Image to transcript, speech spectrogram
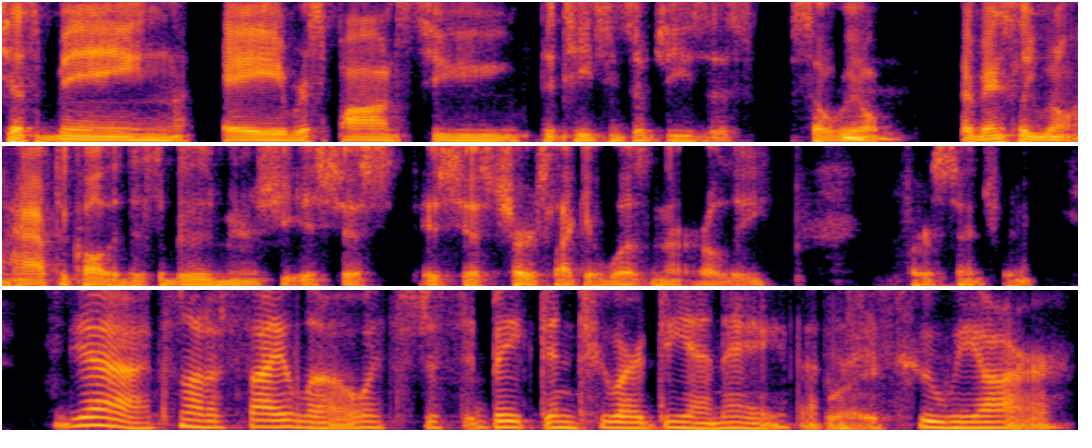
just being a response to the teachings of jesus so we mm. don't eventually we don't have to call it disability ministry it's just it's just church like it was in the early first century yeah, it's not a silo. It's just baked into our DNA that this right. is who we are.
